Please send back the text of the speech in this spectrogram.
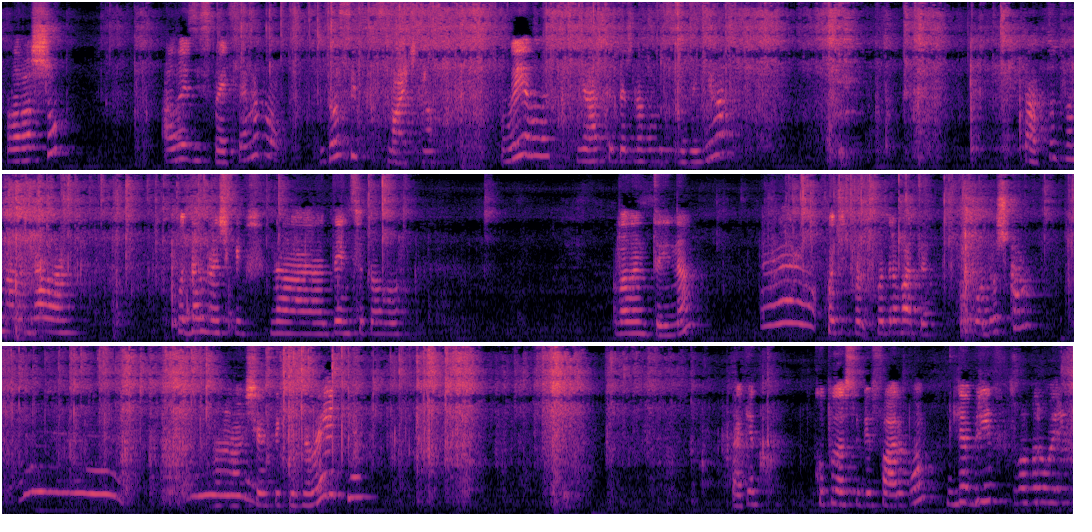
лавашу, але зі спеціями. Ну, Досить смачно. Виявилось, Мілашка теж на вулиці вже їла. Так, тут вона надала подаруночки на День Святого Валентина. Хочу подарувати подружкам. А, Ще ось такі жилетки. Так, я купила собі фарбу для брів в Аврорі.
